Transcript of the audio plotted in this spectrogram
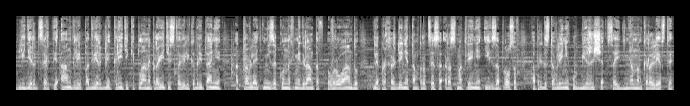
Лидеры церкви Англии подвергли критике планы правительства Великобритании отправлять незаконных мигрантов в Руанду для прохождения там процесса рассмотрения их запросов о предоставлении убежища в Соединенном Королевстве.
